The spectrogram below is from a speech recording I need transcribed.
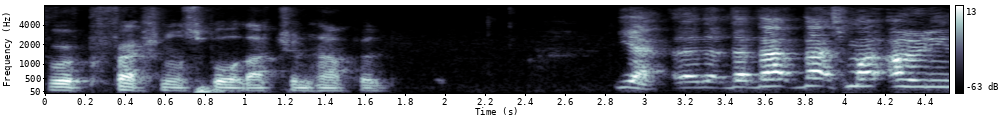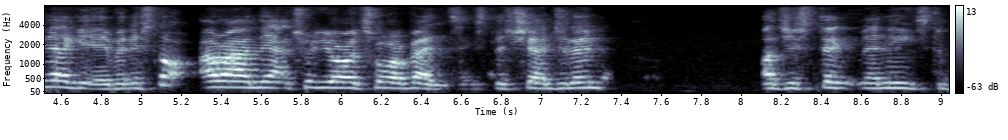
for a professional sport, that shouldn't happen. Yeah, uh, th- th- that, that's my only negative, and it's not around the actual Euro Tour events; it's the scheduling. I just think there needs to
